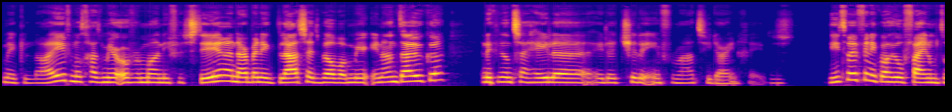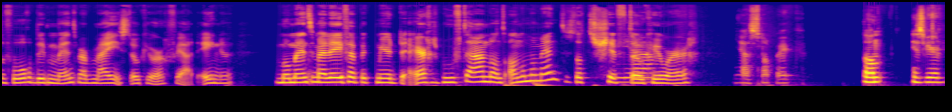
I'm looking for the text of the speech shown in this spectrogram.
Cosmic Life. En dat gaat meer over manifesteren. En daar ben ik de laatste tijd wel wat meer in aan het duiken. En ik vind dat zij hele, hele chille informatie daarin geeft. Dus die twee vind ik wel heel fijn om te volgen op dit moment. Maar bij mij is het ook heel erg van ja, het ene moment in mijn leven heb ik meer de- ergens behoefte aan dan het andere moment. Dus dat shift Ja. ook heel erg. Ja, snap ik. Dan is het weer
